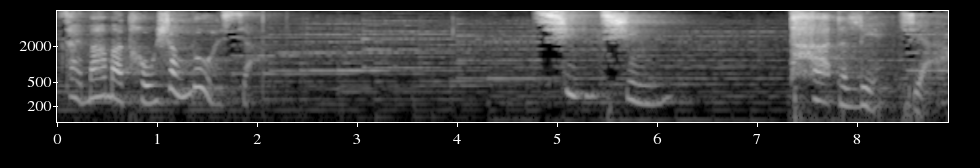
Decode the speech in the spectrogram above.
在妈妈头上落下。亲亲他的脸颊。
